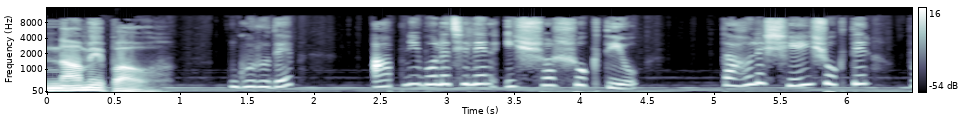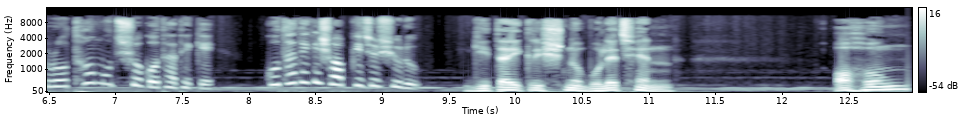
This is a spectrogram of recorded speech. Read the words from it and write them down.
নামে পাও। গুরুদেব আপনি বলেছিলেন ঈশ্বর শক্তিও। তাহলে সেই শক্তির প্রথম উৎস কোথা থেকে? কোথা থেকে সবকিছু শুরু? গীতায় কৃষ্ণ বলেছেন অহং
